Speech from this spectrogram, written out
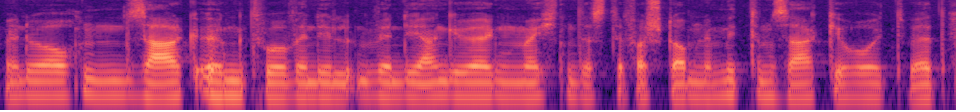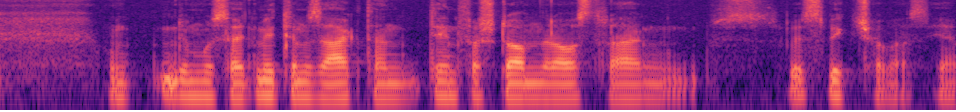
wenn du auch einen Sarg irgendwo, wenn die, wenn die Angehörigen möchten, dass der Verstorbene mit dem Sarg geholt wird und du musst halt mit dem Sarg dann den Verstorbenen raustragen, es wiegt schon was, ja.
